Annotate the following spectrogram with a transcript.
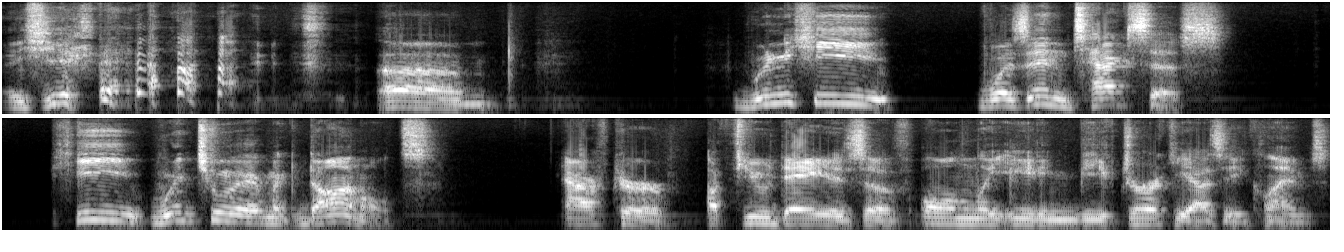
yeah. um, when he was in Texas, he went to a McDonald's after a few days of only eating beef jerky, as he claims.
